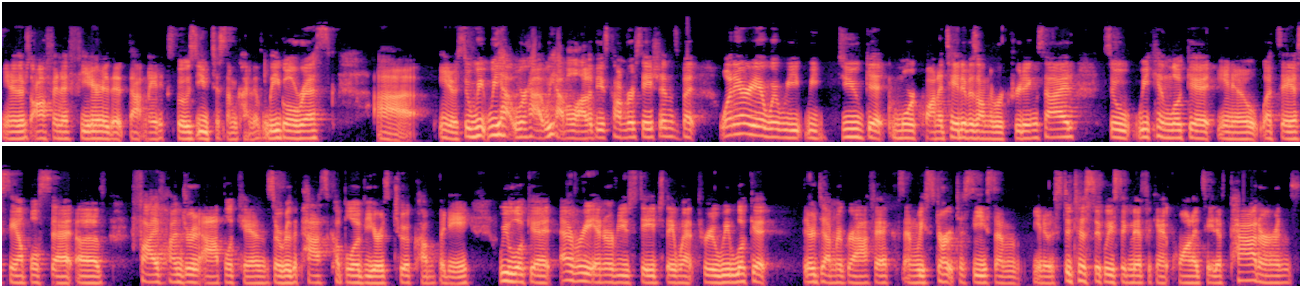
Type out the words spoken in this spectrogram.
you know there's often a fear that that might expose you to some kind of legal risk. Uh, you know, so we, we have, we're ha- we have a lot of these conversations, but one area where we, we do get more quantitative is on the recruiting side. So we can look at, you know, let's say a sample set of 500 applicants over the past couple of years to a company. We look at every interview stage they went through. We look at their demographics and we start to see some, you know, statistically significant quantitative patterns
